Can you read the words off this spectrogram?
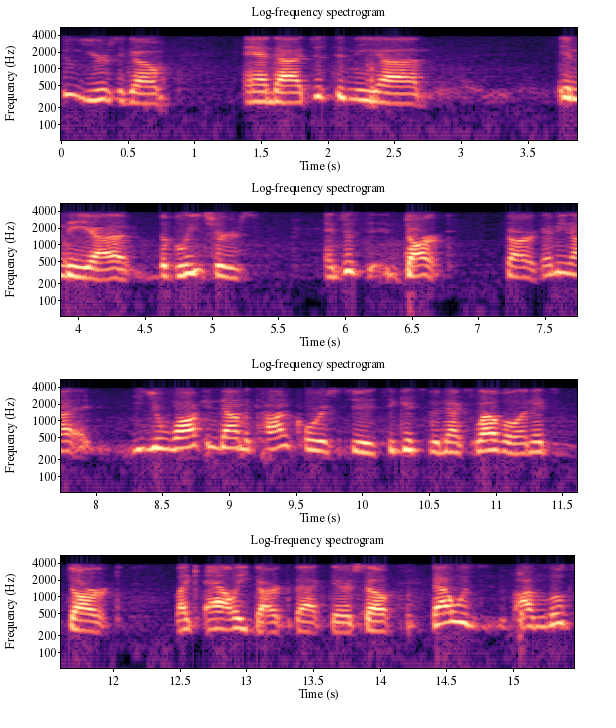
two years ago, and uh, just in the uh, in the uh, the bleachers, and just dark, dark. I mean, I, you're walking down the concourse to to get to the next level, and it's dark, like alley dark back there. So that was on looks.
